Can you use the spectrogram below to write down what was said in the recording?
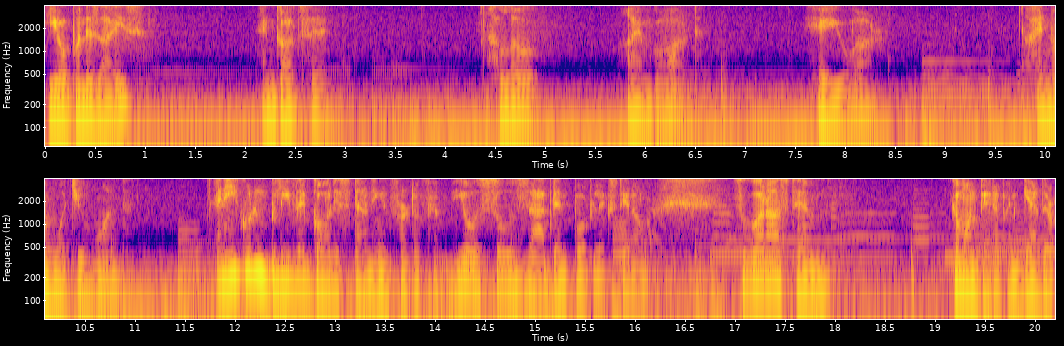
He opened his eyes, and God said, Hello, I am God. Here you are. I know what you want. And he couldn't believe that God is standing in front of him. He was so zapped and perplexed, you know. So God asked him, Come on, get up and gather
